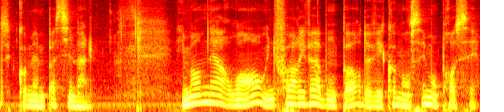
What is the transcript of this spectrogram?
c'est quand même pas si mal. Ils m'ont emmené à Rouen, où une fois arrivé à bon port, devait commencer mon procès.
